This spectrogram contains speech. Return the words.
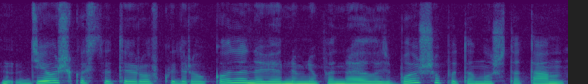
Девушка с татуировкой дракона, наверное, мне понравилась больше, потому что там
